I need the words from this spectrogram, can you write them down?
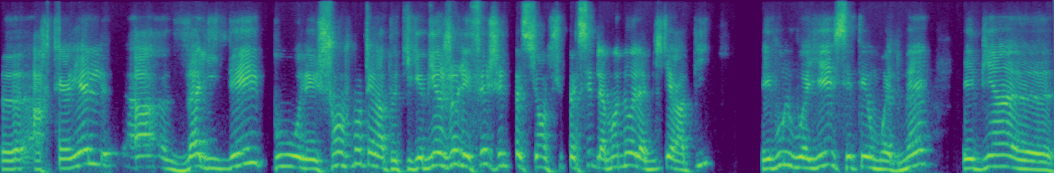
artérielle à valider pour les changements thérapeutiques? Eh bien, je l'ai fait chez le patient. Je suis passé de la mono à la bithérapie et vous le voyez, c'était au mois de mai. Eh bien, euh,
